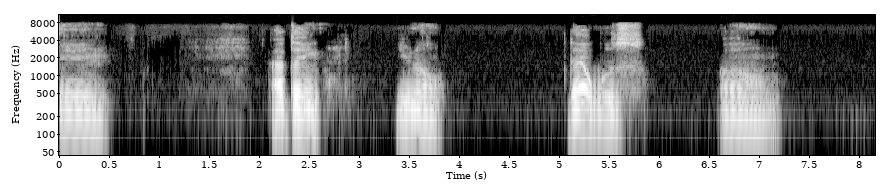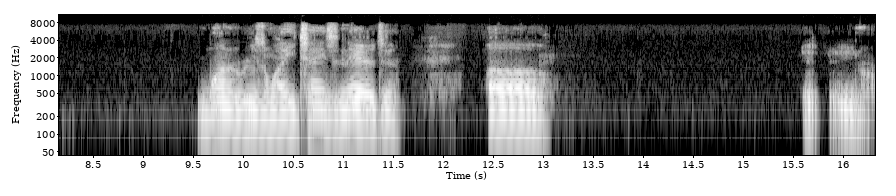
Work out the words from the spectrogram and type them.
And I think, you know, that was um, one of the reasons why he changed the narrative. Uh, you know,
